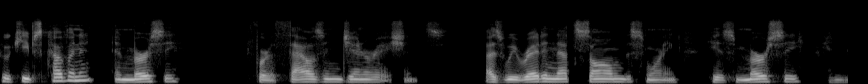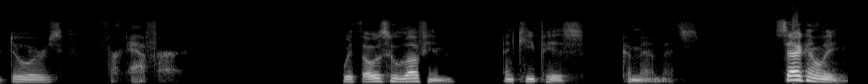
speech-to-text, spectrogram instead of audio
who keeps covenant and mercy for a thousand generations. As we read in that psalm this morning, his mercy endures forever with those who love him and keep his commandments. Secondly,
